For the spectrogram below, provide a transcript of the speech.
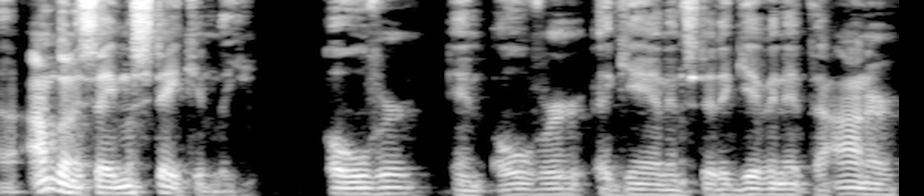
Uh, I'm going to say mistakenly over and over again instead of giving it the honor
